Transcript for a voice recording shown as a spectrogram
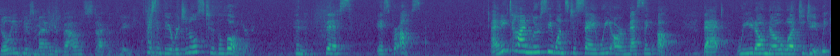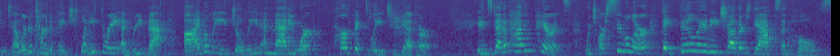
Jolene gives Maddy a bound stack of pages. I sent the originals to the lawyer. And this is for us. Anytime Lucy wants to say we are messing up, that we don't know what to do, we can tell her to turn to page 23 and read back. I believe Jolene and Maddy work perfectly together. Instead of having parents which are similar, they fill in each other's gaps and holes,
